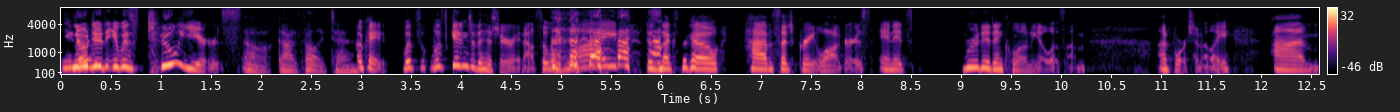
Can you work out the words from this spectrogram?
you no, know? dude, it was two years. Oh God, it felt like ten. Okay, let's let's get into the history right now. So why does Mexico have such great lagers? And it's rooted in colonialism, unfortunately. Um,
